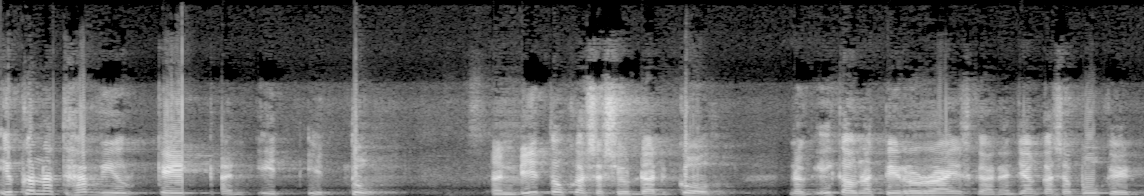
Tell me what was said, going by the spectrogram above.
You cannot have your cake and eat it too. Nandito ka sa siyudad ko, nag ikaw na terrorize ka, nandiyan ka sa bukid,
